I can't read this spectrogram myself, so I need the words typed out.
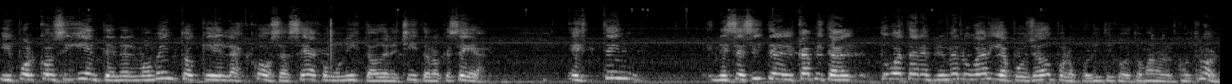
y por consiguiente en el momento que las cosas, sea comunista o derechista, lo que sea, estén, necesiten el capital, tú vas a estar en primer lugar y apoyado por los políticos que tomaron el control.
